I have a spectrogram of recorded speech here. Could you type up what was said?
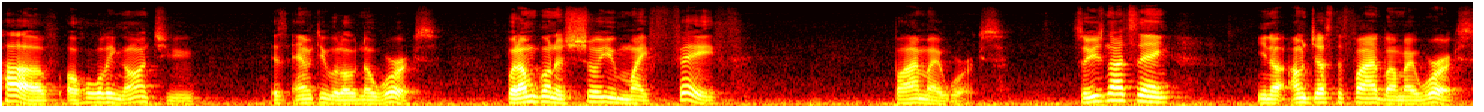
have or holding on to is empty without no works. But I'm going to show you my faith by my works. So he's not saying, you know, I'm justified by my works.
